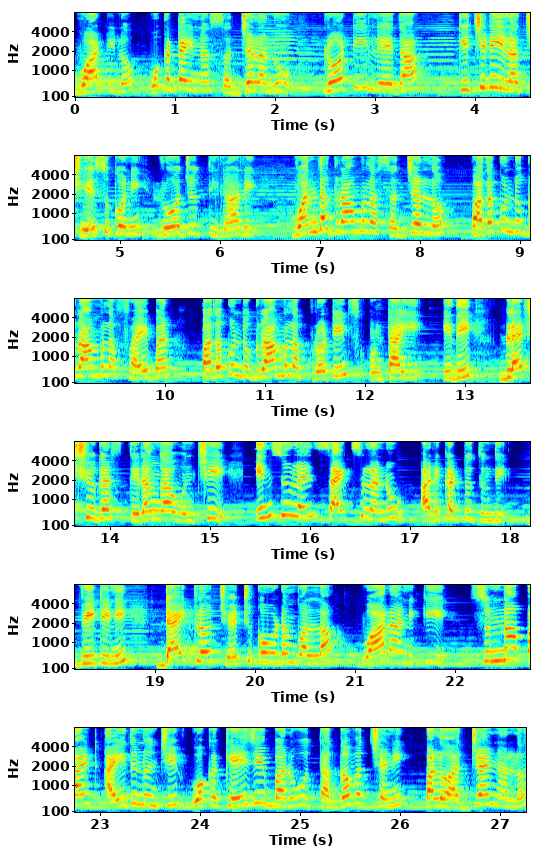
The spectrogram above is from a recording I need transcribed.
వాటిలో ఒకటైన సజ్జలను రోటీ లేదా కిచిడీలా చేసుకొని రోజు తినాలి. వంద గ్రాముల సజ్జల్లో పదకొండు గ్రాముల ఫైబర్ పదకొండు గ్రాముల ప్రోటీన్స్ ఉంటాయి. ఇది బ్లడ్ షుగర్ స్థిరంగా ఉంచి ఇన్సులిన్ సైక్స్లను అరికట్టుతుంది. వీటిని డైట్లో చేర్చుకోవడం వల్ల వారానికి సున్నా పాయింట్ ఐదు నుంచి ఒక కేజీ బరువు తగ్గవచ్చని పలు అధ్యయనాల్లో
